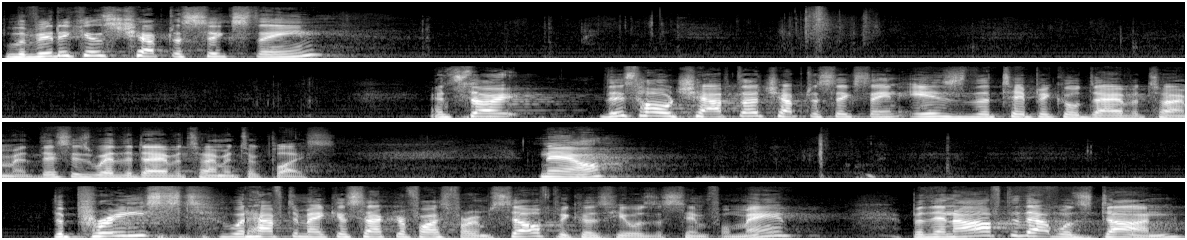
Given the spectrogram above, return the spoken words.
Leviticus chapter 16. And so, this whole chapter, chapter 16, is the typical Day of Atonement. This is where the Day of Atonement took place. Now, the priest would have to make a sacrifice for himself because he was a sinful man. But then, after that was done,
